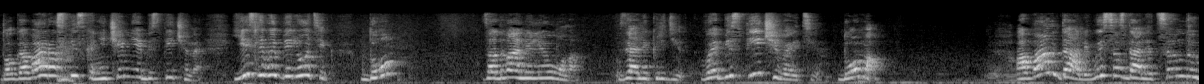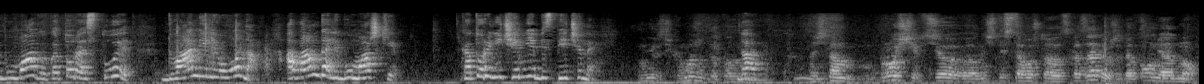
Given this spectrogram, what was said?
Долговая расписка ничем не обеспечена. Если вы берете дом за 2 миллиона, взяли кредит, вы обеспечиваете домом, а вам дали, вы создали ценную бумагу, которая стоит 2 миллиона, а вам дали бумажки, которые ничем не обеспечены. Мирочка, можно дополнение? Да. Значит, там проще все, значит, из того, что сказали уже, дополню одно.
